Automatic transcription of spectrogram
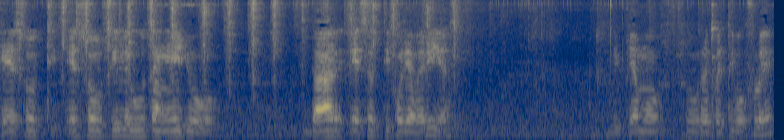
Que eso, eso sí le gustan ellos dar ese tipo de averías. Limpiamos su respectivo fle.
